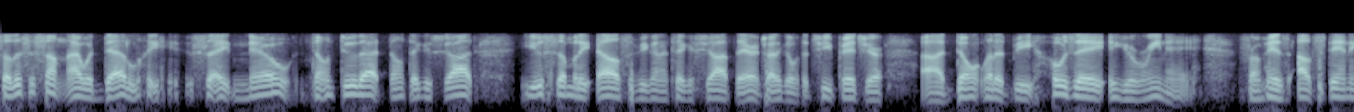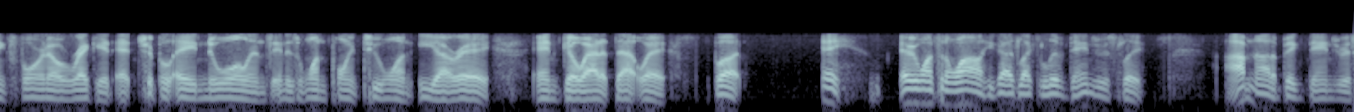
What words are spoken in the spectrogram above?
So this is something I would deadly say no, don't do that. Don't take a shot. Use somebody else if you're going to take a shot there and try to go with a cheap pitcher. Uh, don't let it be Jose Urena from his outstanding 4-0 record at AAA New Orleans in his 1.21 ERA and go at it that way. But hey, every once in a while you guys like to live dangerously. I'm not a big dangerous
